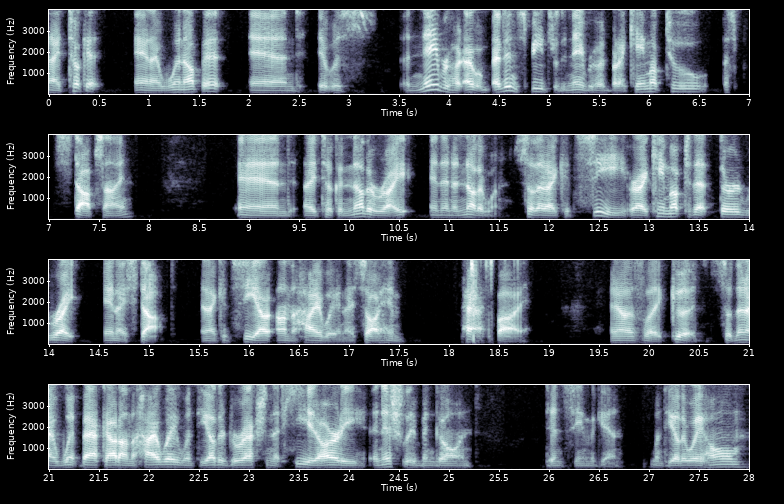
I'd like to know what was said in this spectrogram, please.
And I took it and I went up it, and it was a neighborhood. I, I didn't speed through the neighborhood, but I came up to a stop sign and I took another right and then another one so that I could see, or I came up to that third right and I stopped and I could see out on the highway and I saw him pass by. And I was like, good. So then I went back out on the highway, went the other direction that he had already initially been going. Didn't see him again. Went the other way home.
